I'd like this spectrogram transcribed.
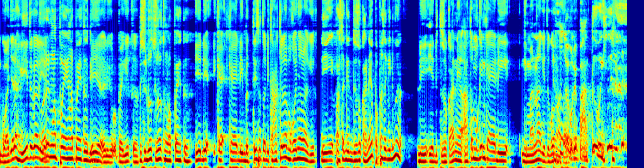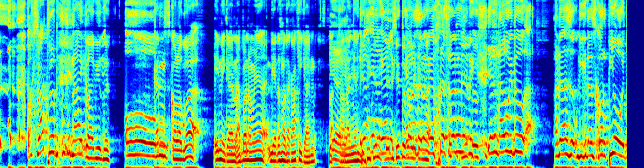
gua aja dah gitu kali ya Orang ngelepeh yang lepeh tuh di iya di kayak gitu di sudut-sudut ngelepeh tuh. iya dia kayak kayak di betis atau di kaki lah pokoknya lah gitu Di pas lagi ditusukannya apa pas lagi di mana? di ya ditusukannya atau mungkin kayak di gimana gitu gua nggak tahu pakai patu begini. pakai sepatu tapi dia naik lah gitu Oh. kan kalau gua ini kan apa namanya di atas mata kaki kan Iya, iya. tanahnya Iya, jadi yang- dia di situ kali Yang nih? Gitu. Yang tahu itu ada gigitan Scorpio itu.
